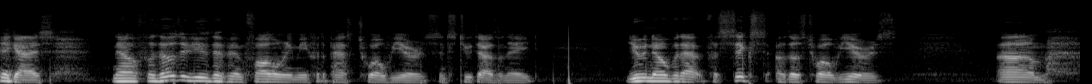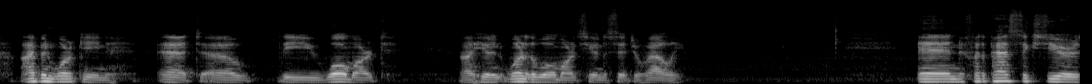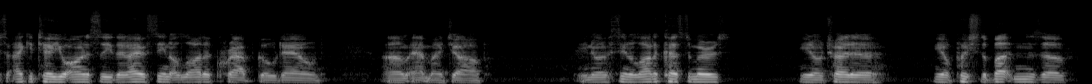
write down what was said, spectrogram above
Hey guys. Now, for those of you that have been following me for the past 12 years, since 2008, you know that for six of those 12 years, um, I've been working at uh, the Walmart uh, here, in, one of the WalMarts here in the Central Valley. And for the past six years, I can tell you honestly that I have seen a lot of crap go down um, at my job. You know, I've seen a lot of customers you know, try to, you know, push the buttons of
